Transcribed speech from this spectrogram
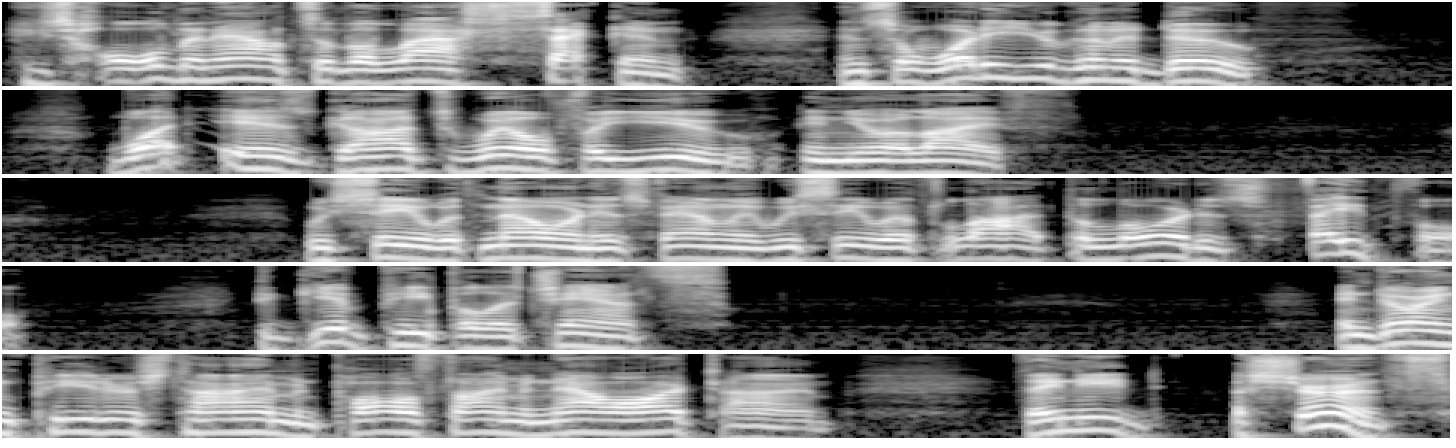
He's holding out to the last second. And so what are you going to do? What is God's will for you in your life? We see it with Noah and his family. We see it with Lot. The Lord is faithful to give people a chance. And during Peter's time and Paul's time and now our time, they need assurance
